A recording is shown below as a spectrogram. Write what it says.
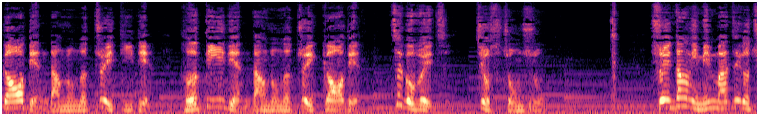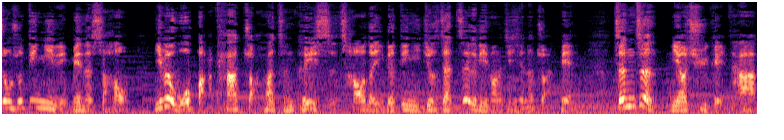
高点当中的最低点和低点当中的最高点，这个位置就是中枢。所以，当你明白这个中枢定义里面的时候，因为我把它转换成可以实操的一个定义，就是在这个地方进行了转变。真正你要去给它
